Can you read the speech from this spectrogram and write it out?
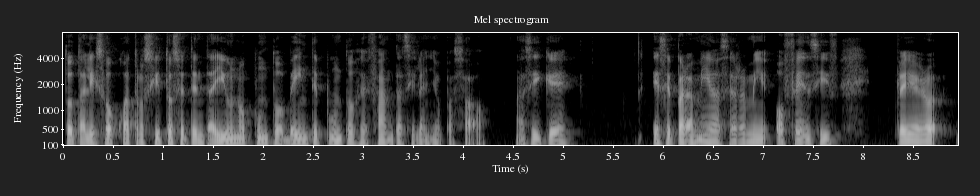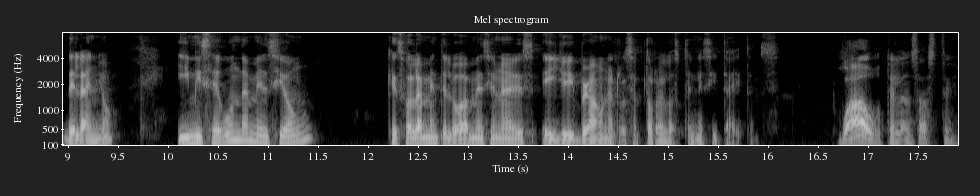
totalizó 471.20 puntos de fantasy el año pasado. Así que ese para mí va a ser mi offensive player del año. Y mi segunda mención, que solamente lo va a mencionar, es AJ Brown, el receptor de los Tennessee Titans. Wow, te lanzaste.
